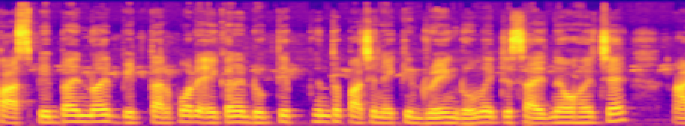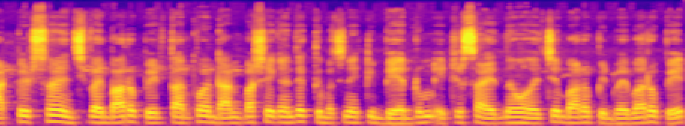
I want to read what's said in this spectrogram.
পাঁচ ফিট বাই নয় ফিট। তারপরে এখানে ঢুকতে কিন্তু পাচ্ছেন একটি ড্রয়িং রুম এটির সাইজ নেওয়া হয়েছে আট ফিট ছয় ইঞ্চি বাই বারো ফিট, তারপরে ডান পাশে এখানে দেখতে পাচ্ছেন একটি বেডরুম, এটির সাইজ নেওয়া হয়েছে বারো ফিট বাই বারো ফিট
